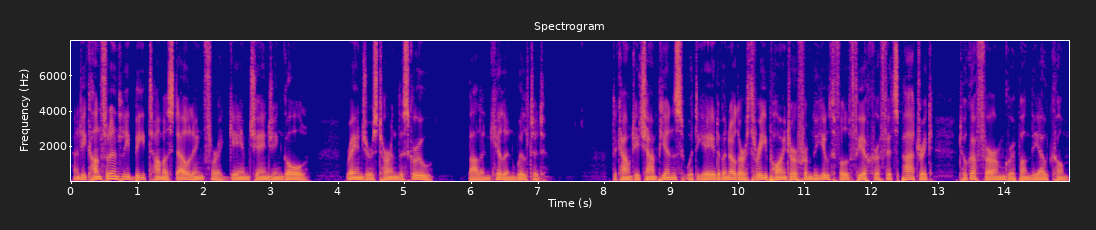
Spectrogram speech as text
and he confidently beat Thomas Dowling for a game changing goal. Rangers turned the screw. Ballinkillen wilted. The county champions, with the aid of another three pointer from the youthful Fiachra Fitzpatrick, took a firm grip on the outcome.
